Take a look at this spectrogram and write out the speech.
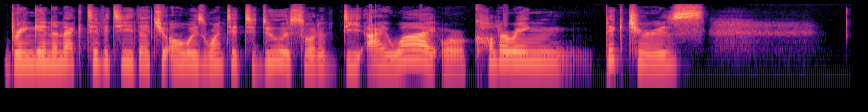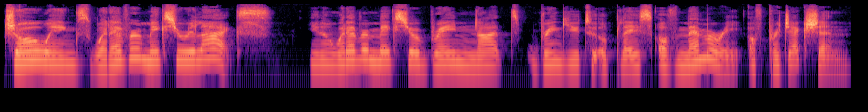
Bring in an activity that you always wanted to do, a sort of DIY or coloring pictures, drawings, whatever makes you relax. You know, whatever makes your brain not bring you to a place of memory, of projection.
